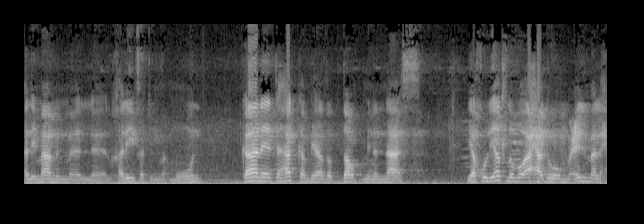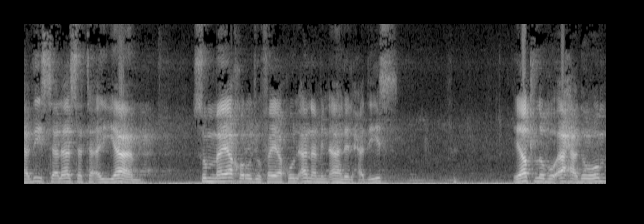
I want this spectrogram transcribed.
الإمام الخليفة المأمون كان يتهكم بهذا الضرب من الناس. يقول يطلب أحدهم علم الحديث ثلاثة أيام ثم يخرج فيقول أنا من أهل الحديث. يطلب أحدهم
